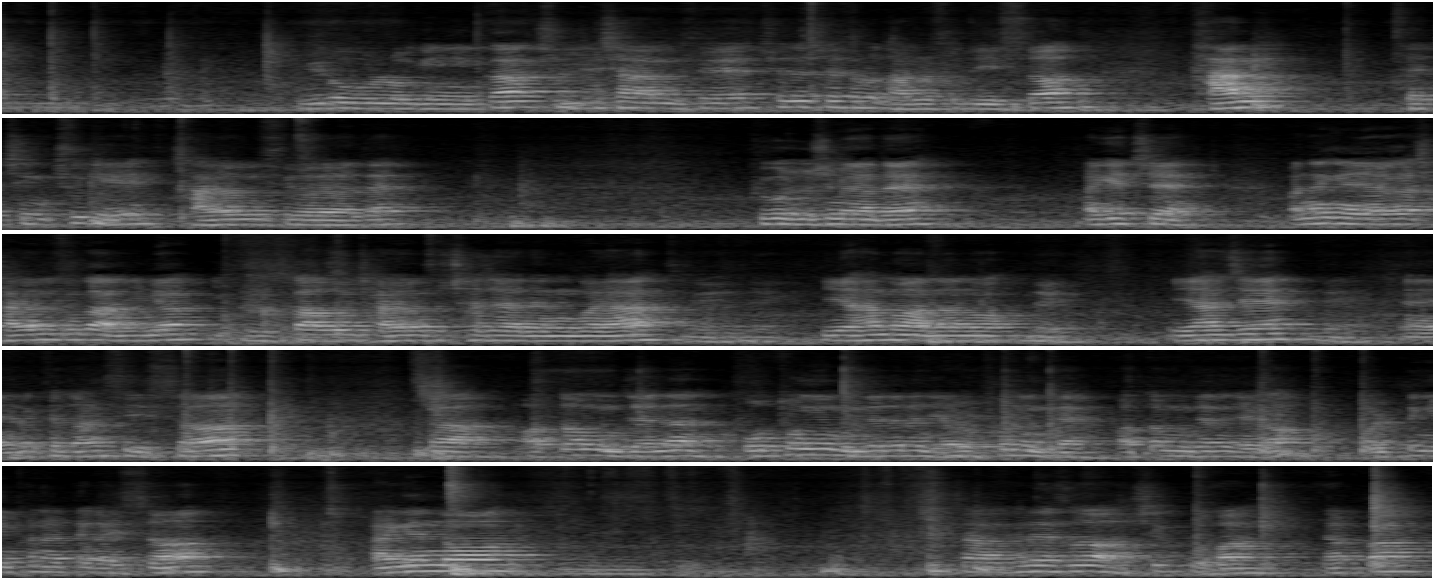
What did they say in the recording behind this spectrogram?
위로 블록이니까 2차 함수의 최대 최소로 다룰 수도 있어. 단 대칭 축이 자연수여야 돼. 그거 조심해야 돼. 알겠지? 만약에 여기가 자연수가 아니면 이 가까운 자연수 찾아야 되는 거야. 이해하노 안 하노? 이해하지? 네, 이렇게도 할 수 있어. 자, 어떤 문제는 보통의 문제들은 얘로 푸는데 어떤 문제는 얘가 월등히 편할 때가 있어. 알겠노? 자, 그래서 19번 몇 번?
